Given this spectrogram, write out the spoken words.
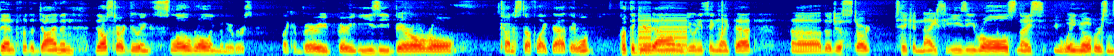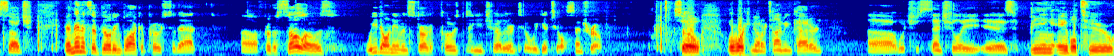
then for the diamond, they'll start doing slow rolling maneuvers, like a very, very easy barrel roll, kind of stuff like that. They won't put the gear down or do anything like that. Uh, they'll just start taking nice, easy rolls, nice wing overs and such. And then it's a building block approach to that. Uh, for the solos, we don't even start opposing each other until we get to El Centro. So we're working on our timing pattern, uh, which essentially is being able to,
